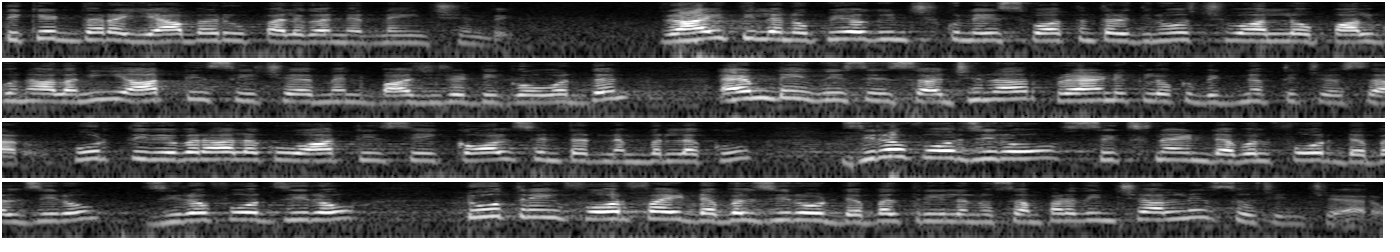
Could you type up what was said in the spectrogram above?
టికెట్ ధర యాభై రూపాయలుగా నిర్ణయించింది. రాయితీలను ఉపయోగించుకునే స్వాతంత్ర దినోత్సవాల్లో పాల్గొనాలని RTC chairman Bajireddy Govardhan MD VC Sajjanar ప్రయాణికులకు విజ్ఞప్తి చేశారు. పూర్తి వివరాలకు ఆర్టీసీ కాల్ సెంటర్ నెంబర్లకు zero four zero six nine double four double zero zero four zero two three four five double zero double త్రీలను సంప్రదించాలని సూచించారు.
